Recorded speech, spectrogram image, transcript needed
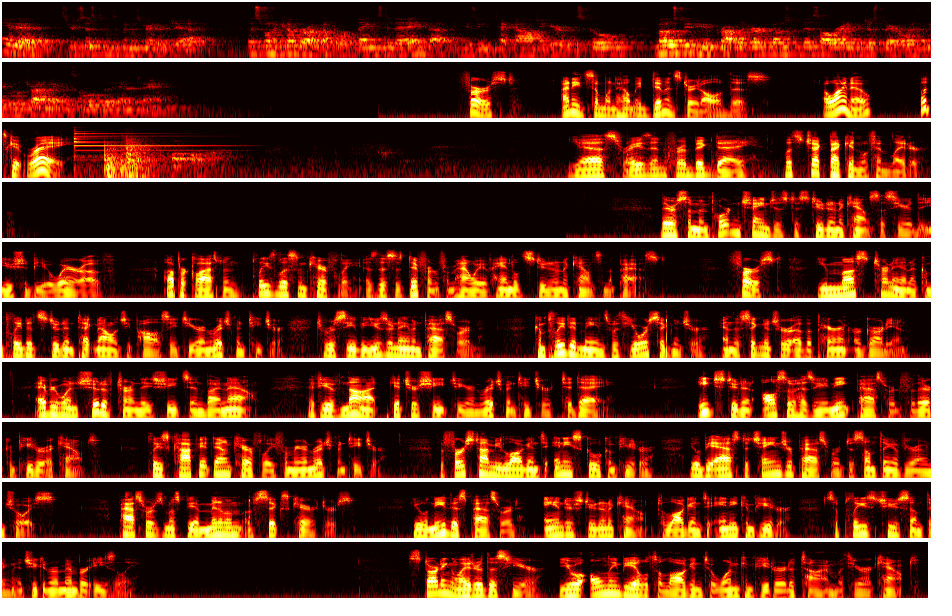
Hey there, it's your Systems Administrator Jeff. I just want to cover a couple of things today about using technology here at the school. Most of you have probably heard most of this already, but just bear with me. We'll try to make this a little bit entertaining. First, I need someone to help me demonstrate all of this. Oh, I know. Let's get Ray. Yes, Ray's in for a big day. Let's check back in with him later. There are some important changes to student accounts this year that you should be aware of. Upperclassmen, please listen carefully, as this is different from how we have handled student accounts in the past. First, you must turn in a completed student technology policy to your enrichment teacher to receive a username and password. Completed means with your signature and the signature of a parent or guardian. Everyone should have turned these sheets in by now. If you have not, get your sheet to your enrichment teacher today. Each student also has a unique password for their computer account. Please copy it down carefully from your enrichment teacher. The first time you log into any school computer, you'll be asked to change your password to something of your own choice. Passwords must be a minimum of six characters. You will need this password and your student account to log into any computer, so please choose something that you can remember easily. Starting later this year, you will only be able to log into one computer at a time with your account.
